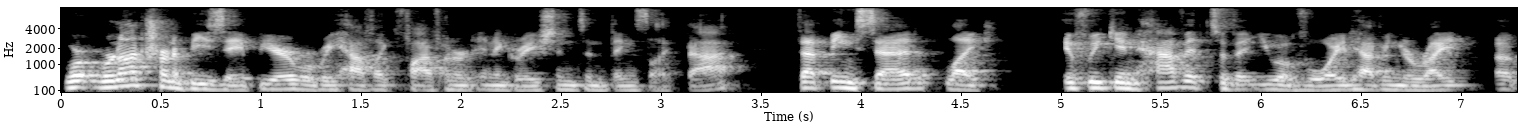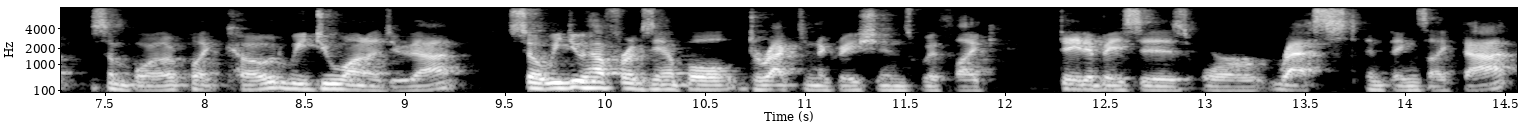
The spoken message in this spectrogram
we're, we're not trying to be Zapier where we have like 500 integrations and things like that. That being said, like if we can have it so that you avoid having to write uh, some boilerplate code, we do want to do that. So we do have, for example, direct integrations with like databases or REST and things like that.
